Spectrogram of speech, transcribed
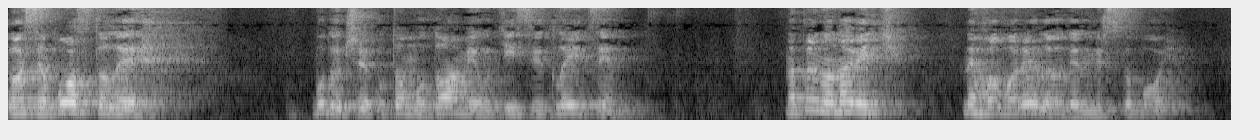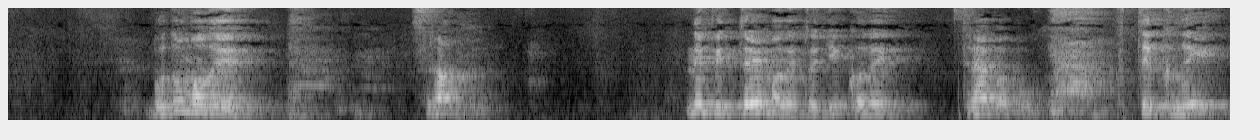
І ось апостоли, будучи у тому домі, у тій світлиці, напевно, навіть не говорили один між собою, бо думали, зрадили. Не підтримали тоді, коли треба було. Втекли.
